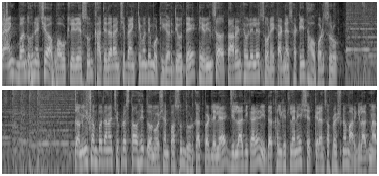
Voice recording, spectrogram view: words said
बँक बंद होण्याची अफवा उठलेली असून खातेदारांची बँकेमध्ये मोठी गर्दी होते. ठेवींसह तारण ठेवलेले सोने काढण्यासाठी धावपळ सुरू. जमीन संपादनाचे प्रस्ताव हे दोन वर्षांपासून धुडकात पडलेले आहे. जिल्हाधिकाऱ्यांनी दखल घेतल्याने शेतकऱ्यांचा प्रश्न मार्गी लागणार.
